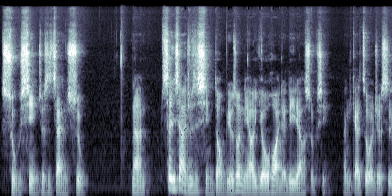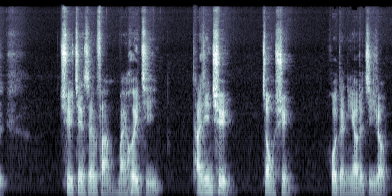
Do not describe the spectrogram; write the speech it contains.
属性就是战术。那剩下就是行动，比如说你要优化你的力量属性，那你该做的就是去健身房买会籍，踏进去重训，获得你要的肌肉。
